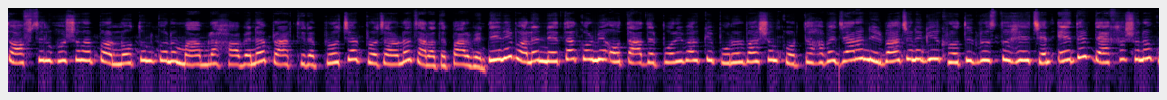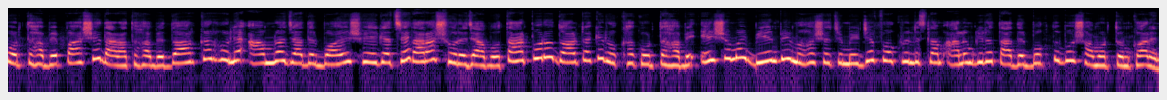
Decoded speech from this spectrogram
তফসিল ঘোষণার পর নতুন কোনো মামলা হবে না, প্রার্থীরা প্রচার প্রচারণা চালাতে পারবেন। তিনি বলেন, নেতাকর্মী ও তাদের পরিবারকে পুনর্বাসন করতে হবে, যারা নির্বাচনে গিয়ে ক্ষতিগ্রস্ত হয়েছেন, এদের দেখাশোনা করতে হবে, পাশে দাঁড়াতে হবে। দরকার হলে আমরা যাদের বয়স হয়ে গেছে, তারা সরে যাব। তারপরও দলটাকে রক্ষা করতে হবে। এই সময় বিএনপি মহাসচিব মির্জা ফখরুল ইসলাম আলমগীরও তাদের বক্তব্য সমর্থন করেন।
